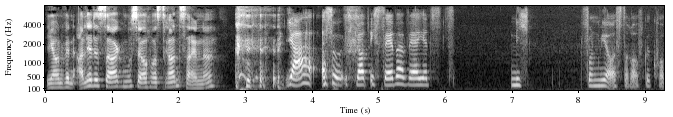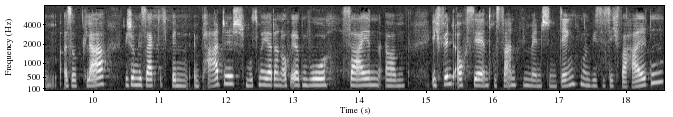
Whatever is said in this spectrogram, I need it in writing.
Ja, und wenn alle das sagen, muss ja auch was dran sein, ne? ja, also ich glaube, ich selber wäre jetzt nicht von mir aus darauf gekommen. Also klar, wie schon gesagt, ich bin empathisch, muss man ja dann auch irgendwo sein. Ähm, ich finde auch sehr interessant, wie Menschen denken und wie sie sich verhalten.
